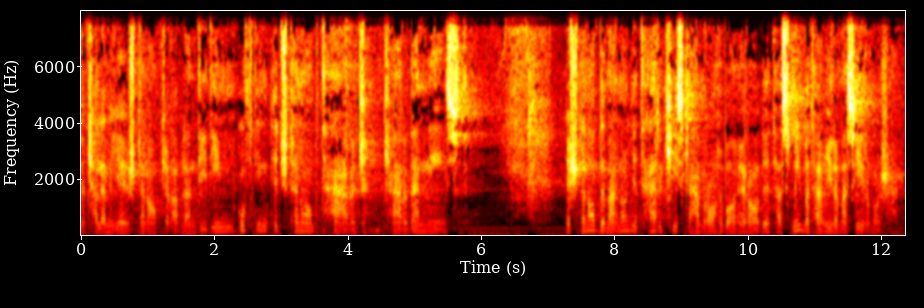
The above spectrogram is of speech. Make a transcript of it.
و کلمه اجتناب که قبلا دیدیم گفتیم اجتناب ترک کردن نیست. اجتناب به معنای ترکی است که همراه با اراده تصمیم و تغییر مسیر باشد.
